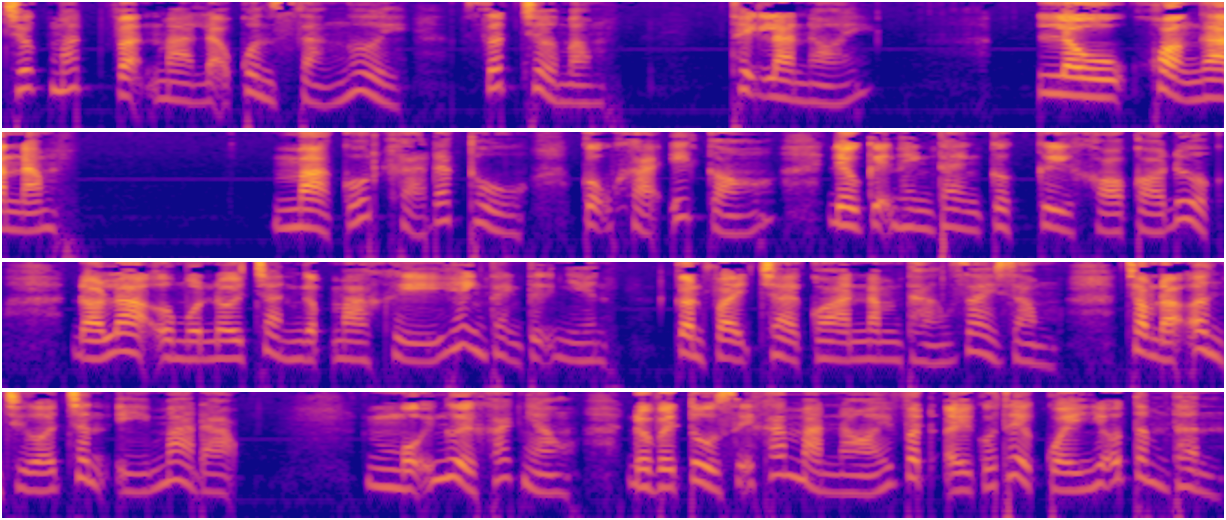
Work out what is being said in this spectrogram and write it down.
Trước mắt vạn mà lão quân sáng ngời, rất chờ mong. Thịnh là nói. Lâu khoảng ngàn năm. Mà cốt khá đặc thù, cũng khá ít có, điều kiện hình thành cực kỳ khó có được, đó là ở một nơi tràn ngập ma khí hình thành tự nhiên, cần phải trải qua năm tháng dài dòng, trong đó ẩn chứa chân ý ma đạo. Mỗi người khác nhau, đối với tù sĩ khác mà nói, vật ấy có thể quấy nhiễu tâm thần,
